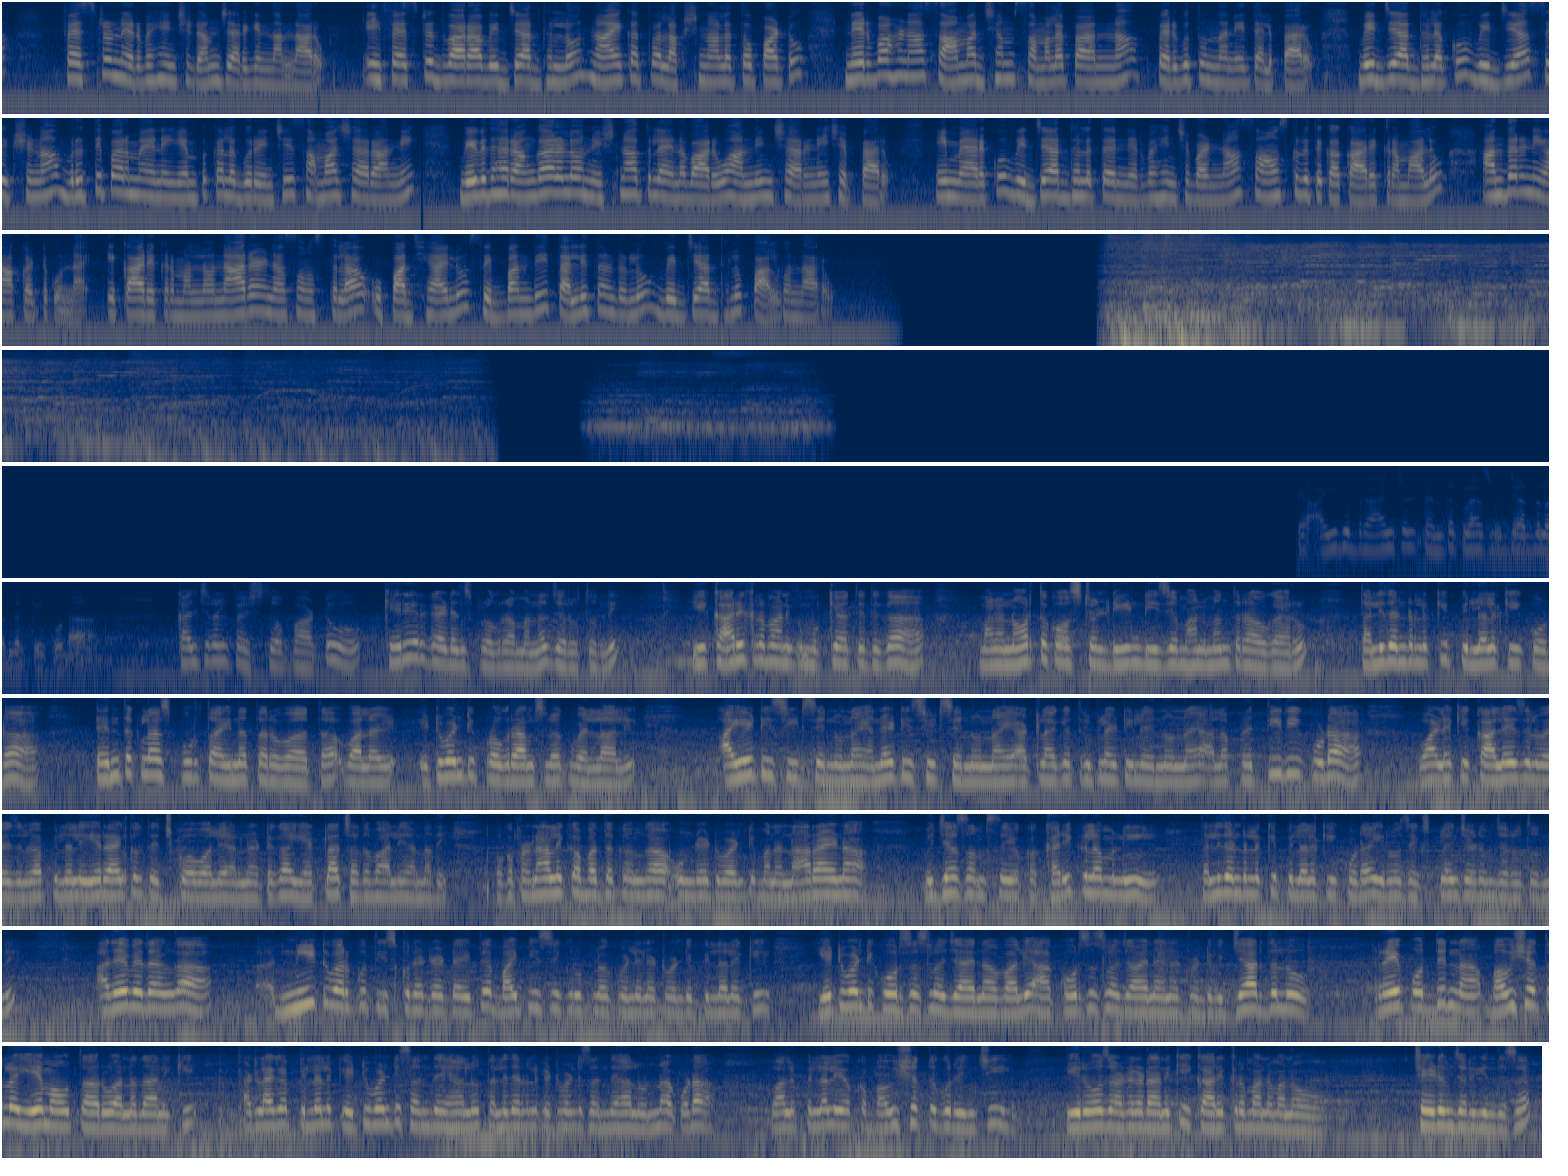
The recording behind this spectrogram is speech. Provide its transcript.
ఫెస్ట్ నిర్వహించడం జరిగిందన్నారు. ఈ ఫెస్ట్ ద్వారా విద్యార్థుల్లో నాయకత్వ లక్షణాలతో పాటు నిర్వహణ సామర్థ్యం సమలపాలన పెరుగుతుందని తెలిపారు. విద్యార్థులకు విద్య శిక్షణ వృత్తిపరమైన ఎంపికల గురించి సమాచారాన్ని వివిధ రంగాలలో నిష్ణాతులైన వారు అందించారని చెప్పారు. ఈ మేరకు విద్యార్థులతో నిర్వహించబడిన సాంస్కృతిక కార్యక్రమాలు అందరినీ ఆకట్టుకున్నాయి. ఈ కార్యక్రమంలో నారాయణ సంస్థల ఉపాధ్యాయులు సిబ్బంది తల్లిదండ్రులు విద్యార్థులు పాల్గొన్నారు. ఐదు బ్రాంచులు టెన్త్ క్లాస్ విద్యార్థులందరికీ కూడా కల్చరల్ ఫెస్ట్తో పాటు కెరియర్ గైడెన్స్ ప్రోగ్రామ్ అన్నది జరుగుతుంది. ఈ కార్యక్రమానికి ముఖ్య అతిథిగా మన north coastal dean DGM Hanumantharao గారు తల్లిదండ్రులకి పిల్లలకి కూడా టెన్త్ క్లాస్ పూర్తి అయిన తర్వాత వాళ్ళ ఎటువంటి ప్రోగ్రామ్స్లోకి వెళ్ళాలి ఐఐటి సీట్స్ ఎన్ని ఉన్నాయి ఎన్ఐటి సీట్స్ ఎన్ని ఉన్నాయి అట్లాగే త్రిపుల్ ఐటీలు ఎన్ని ఉన్నాయి అలా ప్రతిదీ కూడా వాళ్ళకి కాలేజీల వైజులుగా పిల్లలు ఏ ర్యాంకులు తెచ్చుకోవాలి అన్నట్టుగా ఎట్లా చదవాలి అన్నది. ఒక ప్రణాళికాబద్ధకంగా ఉండేటువంటి మన నారాయణ విద్యా సంస్థ యొక్క కరికులంని తల్లిదండ్రులకి పిల్లలకి కూడా ఈరోజు ఎక్స్ప్లెయిన్ చేయడం జరుగుతుంది. అదేవిధంగా నీట్ వరకు తీసుకునేటట్టయితే బైపీసీ గ్రూప్లోకి వెళ్ళినటువంటి పిల్లలకి ఎటువంటి కోర్సెస్లో జాయిన్ అవ్వాలి ఆ కోర్సెస్లో జాయిన్ అయినటువంటి విద్యార్థులు రేపొద్దున్న భవిష్యత్తులో ఏమవుతారు అన్నదానికి అట్లాగే పిల్లలకి ఎటువంటి సందేహాలు తల్లిదండ్రులకు ఎటువంటి సందేహాలు ఉన్నా కూడా వాళ్ళ పిల్లల యొక్క భవిష్యత్తు గురించి ఈరోజు అడగడానికి ఈ కార్యక్రమాన్ని మనం చేయడం జరిగింది సార్.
